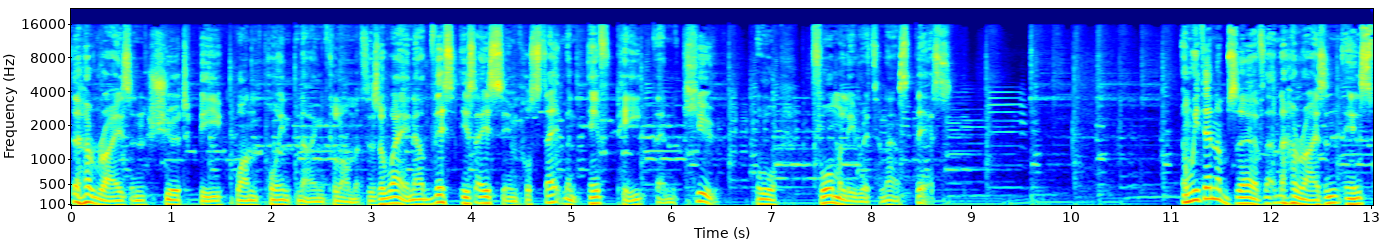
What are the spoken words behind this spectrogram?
the horizon should be 1.9 kilometers away. Now, this is a simple statement if P, then Q, or formally written as this. And we then observe that the horizon is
